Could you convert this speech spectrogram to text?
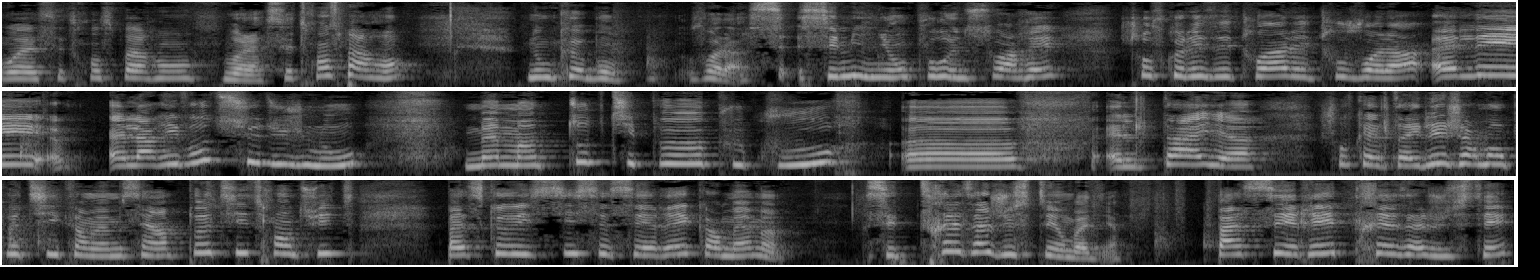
Ouais, c'est transparent. Voilà, c'est transparent. Donc euh, bon, voilà, c'est mignon pour une soirée. Je trouve que les étoiles et tout, voilà. Elle est, elle arrive au-dessus du genou, même un tout petit peu plus court. Euh, elle taille, je trouve qu'elle taille légèrement petit quand même. C'est un petit 38 parce que ici c'est serré quand même. C'est très ajusté, on va dire. Pas serré, très ajusté.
